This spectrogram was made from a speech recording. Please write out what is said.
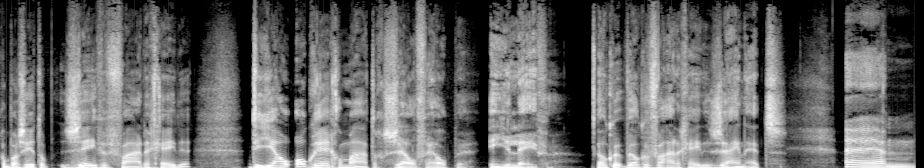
gebaseerd op zeven vaardigheden die jou ook regelmatig zelf helpen in je leven. Welke, welke vaardigheden zijn het? Ehm,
